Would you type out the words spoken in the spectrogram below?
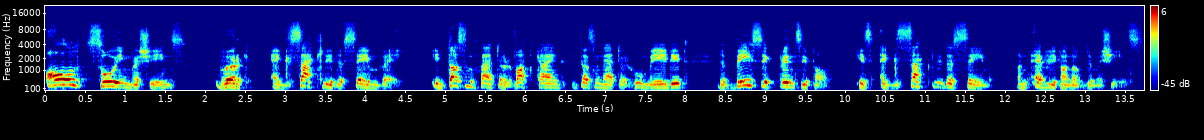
all sewing machines work exactly the same way. It doesn't matter what kind, it doesn't matter who made it. The basic principle is exactly the same on every one of the machines.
